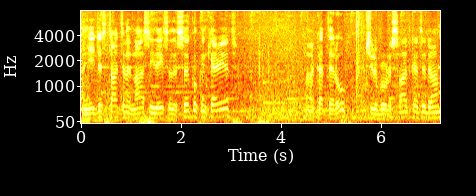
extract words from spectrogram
And you just tighten it nicely there so the circle can carry it. And to cut that off. I should have brought a side cutter down.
